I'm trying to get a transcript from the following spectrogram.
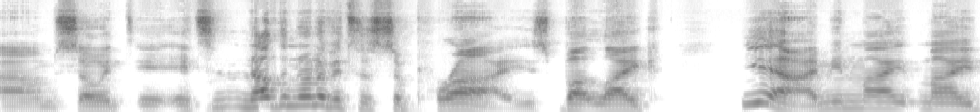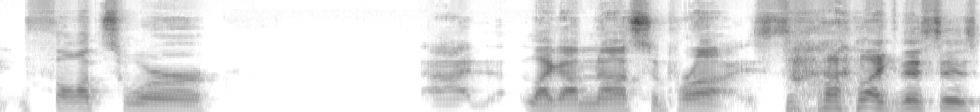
Um, so it, it, it's nothing. None of it's a surprise. But like, yeah, I mean, my my thoughts were. I, like I'm not surprised. like this is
